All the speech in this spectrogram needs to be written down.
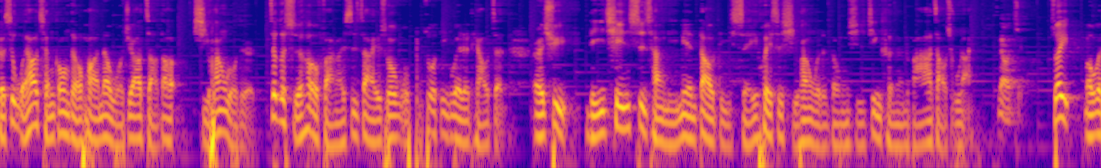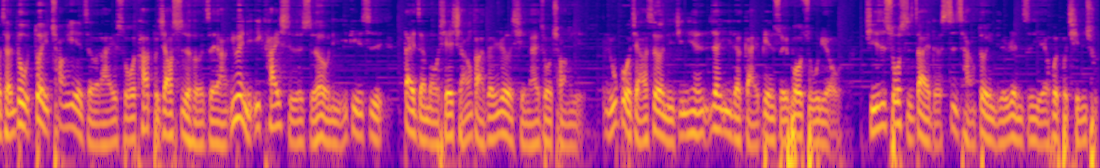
可是我要成功的话，那我就要找到喜欢我的人。这个时候反而是在于说，我不做定位的调整，而去厘清市场里面到底谁会是喜欢我的东西，尽可能的把它找出来。了解。所以某个程度对创业者来说，他比较适合这样，因为你一开始的时候，你一定是带着某些想法跟热情来做创业。如果假设你今天任意的改变，随波逐流，其实说实在的，市场对你的认知也会不清楚。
